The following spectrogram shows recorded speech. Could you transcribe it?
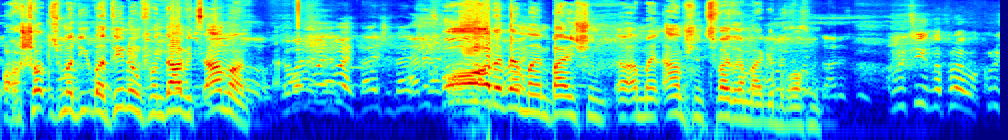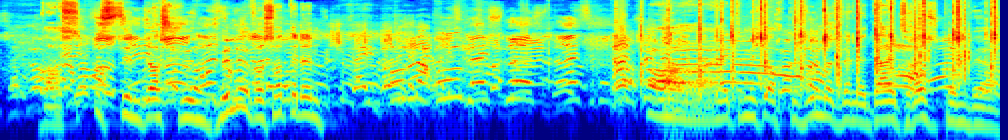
Oh, schaut euch mal die Überdehnung von Davids Arm an. Oh, da wäre mein Bein schon, äh, mein Arm schon zwei, dreimal gebrochen. Was ist denn das für ein Wille? Was hat er denn? Oh, hätte mich auch gewundert, wenn er da jetzt rausgekommen wäre.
